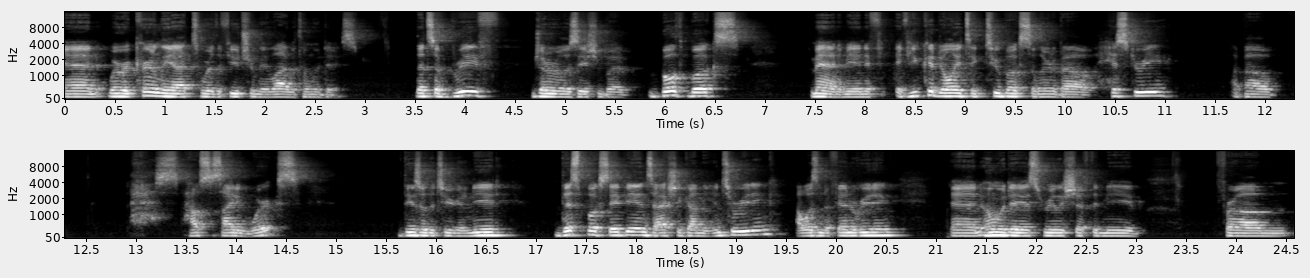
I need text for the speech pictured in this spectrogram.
and where we're currently at to where the future may lie with Homo Deus. That's a brief generalization, but both books, man, I mean, if, if you could only take two books to learn about history, about how society works, these are the two you're going to need. this book, Sapiens, actually got me into reading. I wasn't a fan of reading, and Homo Deus really shifted me from,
